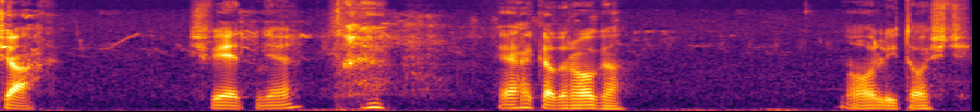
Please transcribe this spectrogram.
Ciach. Świetnie. Jaka droga. No litości.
